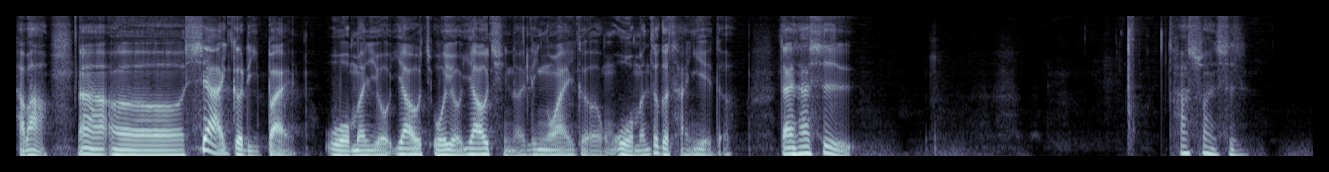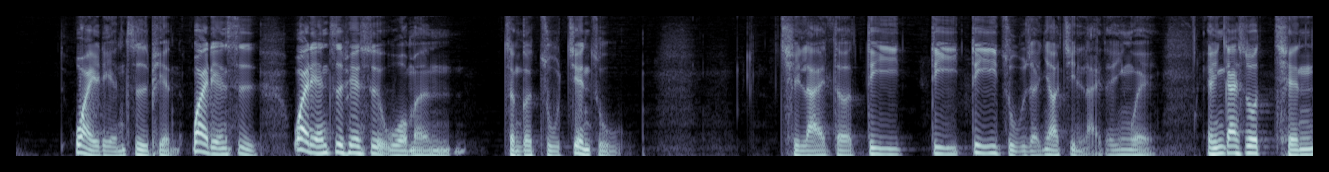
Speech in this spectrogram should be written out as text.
好不好？那呃，下一个礼拜我们有邀，我有邀请了另外一个我们这个产业的，但是他是他算是外联制片，外联是外联制片是我们整个组建组起来的第一。第一第一组人要进来的，因为应该说前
